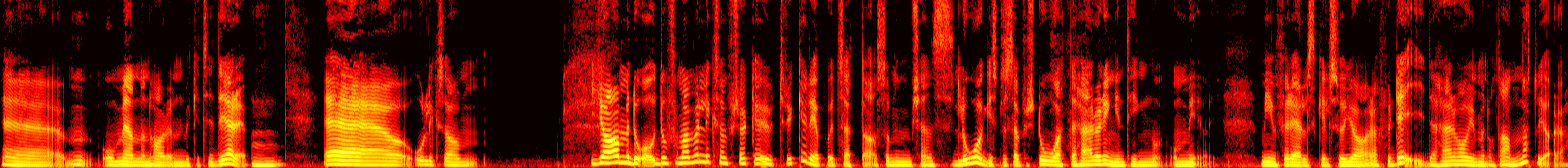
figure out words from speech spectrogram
Eh, mm, och männen har den mycket tidigare. Eh, och liksom. Ja, men då, då får man väl liksom försöka uttrycka det på ett sätt då, som känns logiskt och så förstå att det här har ingenting om min, min förälskelse att göra för dig. Det här har ju med något annat att göra.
